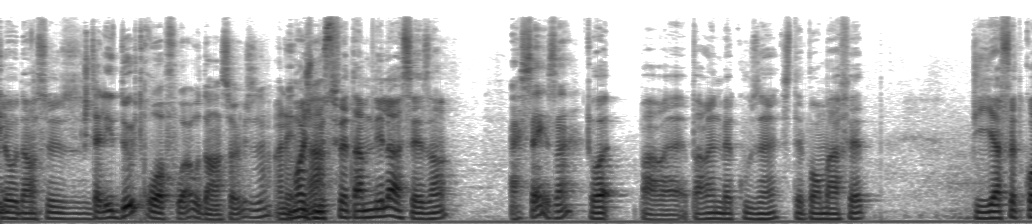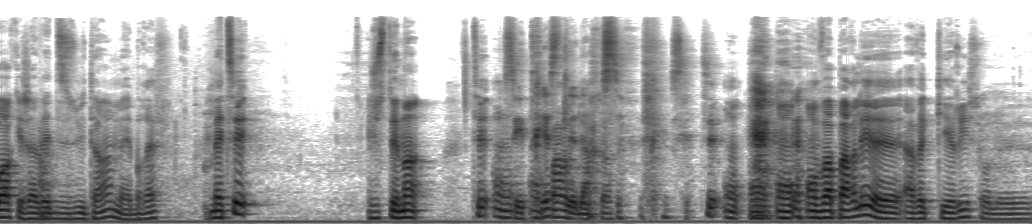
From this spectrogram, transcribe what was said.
aller aux danseuses. j'étais allé deux, trois fois aux danseuses, là, honnêtement. Moi, je me suis fait amener là à 16 ans. À 16 ans? Ouais, par, euh, par un de mes cousins. C'était pour ma fête. Puis il a fait croire que j'avais 18 ans, mais bref. Mais tu sais, justement. C'est on triste, parle les danses. on, on, on, on va parler euh, avec Kerry sur, le,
